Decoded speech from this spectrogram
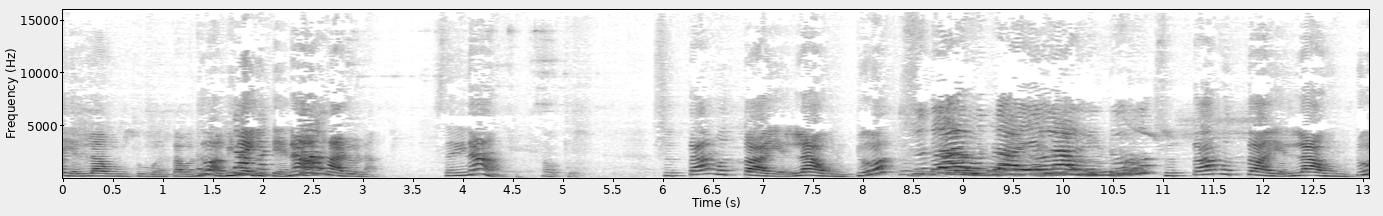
ಎಲ್ಲ ಉಂಟು ಅಂತ ಒಂದು ಅಭಿನಯ ಗೀತೆಯನ್ನ ಹಾಡೋಣ. ಸರಿನಾ? ಓಕೆ. ಸುತ್ತಮುತ್ತ ಎಲ್ಲ ಉಂಟು. ಸುತ್ತಮುತ್ತ ಎಲ್ಲ ಉಂಟು.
